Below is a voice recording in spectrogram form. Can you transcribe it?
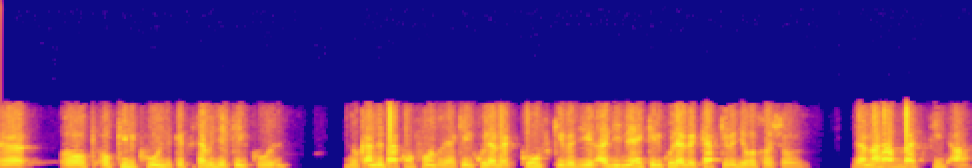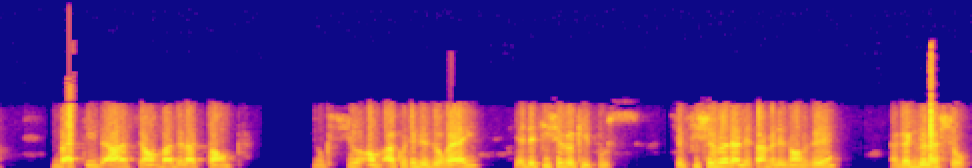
euh, au, au qu'il coule. Qu'est-ce que ça veut dire qu'il coule? Donc à ne pas confondre, il y a qu'il coule avec kouf qui veut dire abîmé, qu'il coule avec kaf qui veut dire autre chose. Il y a maraf batid a. Batid a, c'est en bas de la tempe. Donc sur, à côté des oreilles, il y a des petits cheveux qui poussent. Ces petits cheveux-là, les femmes les enlever avec de la chaux.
